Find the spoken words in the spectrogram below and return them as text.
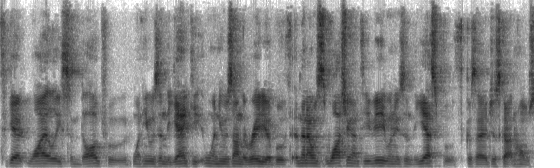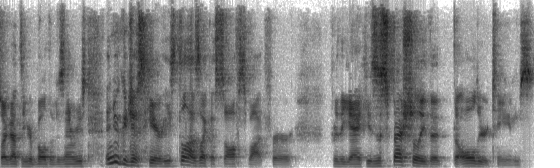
to get Wiley some dog food when he was in the Yankee when he was on the radio booth, and then I was watching on TV when he was in the Yes booth because I had just gotten home, so I got to hear both of his interviews. And you could just hear he still has like a soft spot for for the Yankees, especially the the older teams.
